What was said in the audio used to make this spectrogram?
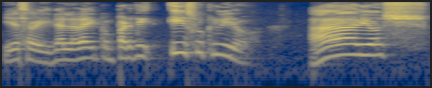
Y ya sabéis, darle a like, compartir y suscribiros. Adiós.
